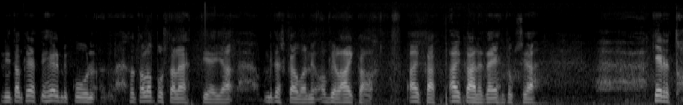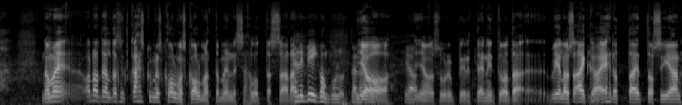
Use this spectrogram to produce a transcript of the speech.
Niitä on kerätty helmikuun tuota lopusta lähtien ja mitäs kauan niin on vielä aikaa, aikaa, aikaa näitä ehdotuksia kertoa. No me odoteltaisiin nyt 23.3. mennessä haluttaisiin saada. Eli viikon kuluttua. Joo, joo. joo, suurin piirtein. Niin tuota, vielä olisi aikaa ehdottaa että tosiaan.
